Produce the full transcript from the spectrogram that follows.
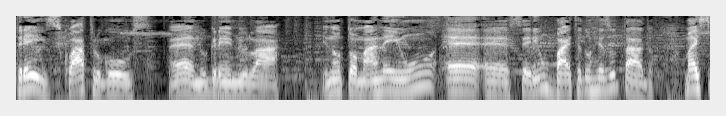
três, quatro gols, né, no Grêmio lá e não tomar nenhum é, é, seria um baita de um resultado. Mas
